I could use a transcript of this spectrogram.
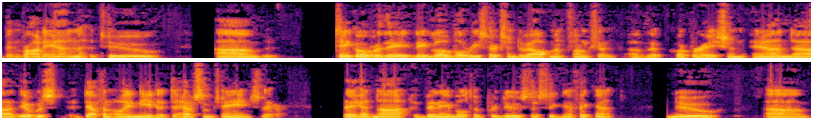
been brought in to um, take over the, the global research and development function of the corporation, and uh, it was definitely needed to have some change there. They had not been able to produce a significant new um,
